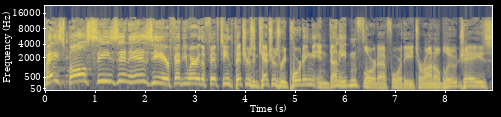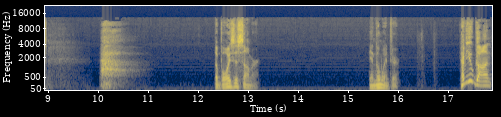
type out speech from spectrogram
baseball season is here. February the 15th, pitchers and catchers reporting in Dunedin, Florida for the Toronto Blue Jays. the boys of summer in the winter. Have you gone?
